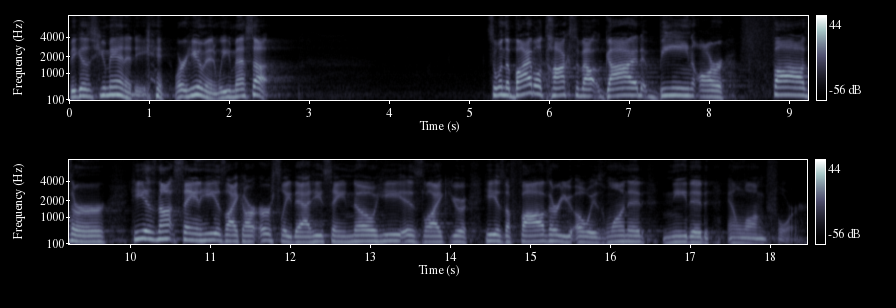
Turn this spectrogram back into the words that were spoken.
Because humanity, we're human, we mess up. So when the Bible talks about God being our father, he is not saying he is like our earthly dad. He's saying, no, he is like your, he is the father you always wanted, needed, and longed for.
